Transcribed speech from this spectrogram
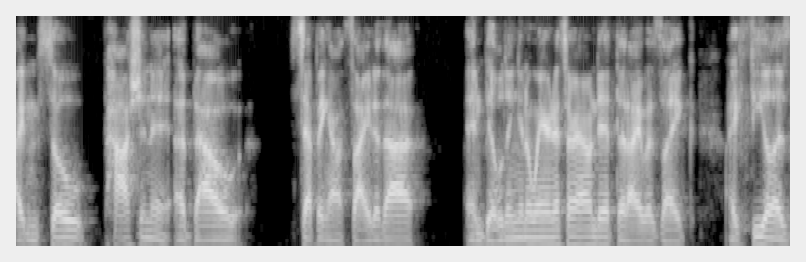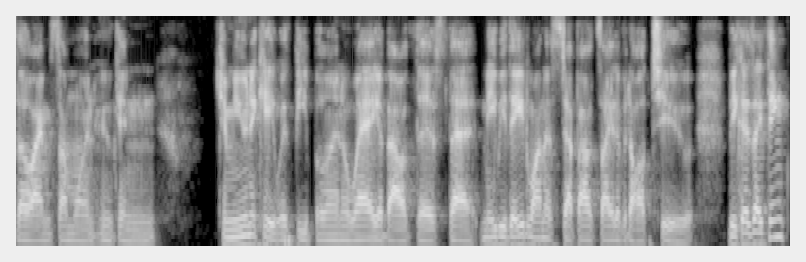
I'm so passionate about stepping outside of that and building an awareness around it that I was like I feel as though I'm someone who can communicate with people in a way about this that maybe they'd want to step outside of it all too. Because I think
